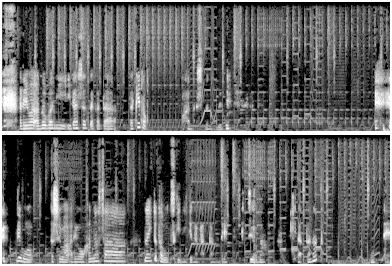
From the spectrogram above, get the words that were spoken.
あれはあの場にいらっしゃった方だけのお話なのでね。でも、私はあれを話さないと多分次に行けなかったので、必要な日だったなと思って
